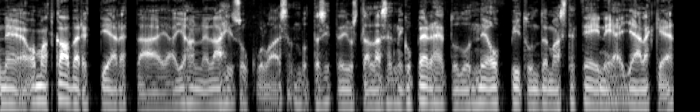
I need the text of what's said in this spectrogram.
ne omat kaverit tiedetään ja ihan ne lähisukulaiset, mutta sitten just tällaiset niin kuin perhetutut, ne oppii tuntemaan sitten teinien jälkeen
